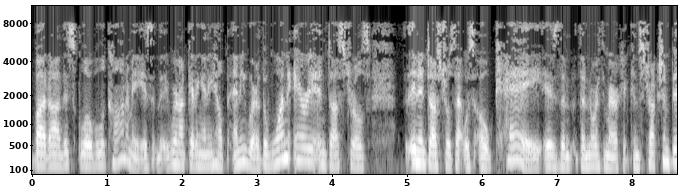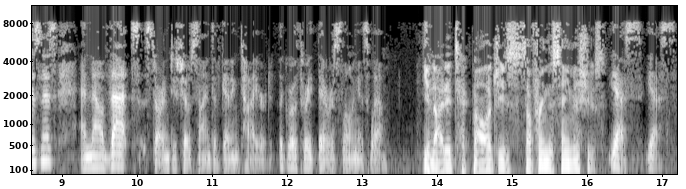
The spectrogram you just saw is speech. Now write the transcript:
But uh, this global economy is we're not getting any help anywhere. The one area industrials in industrials that was okay is the, the North American construction business, and now that's starting to show signs of getting tired. The growth rate there is slowing as well. United Technologies suffering the same issues. Yes, yes.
